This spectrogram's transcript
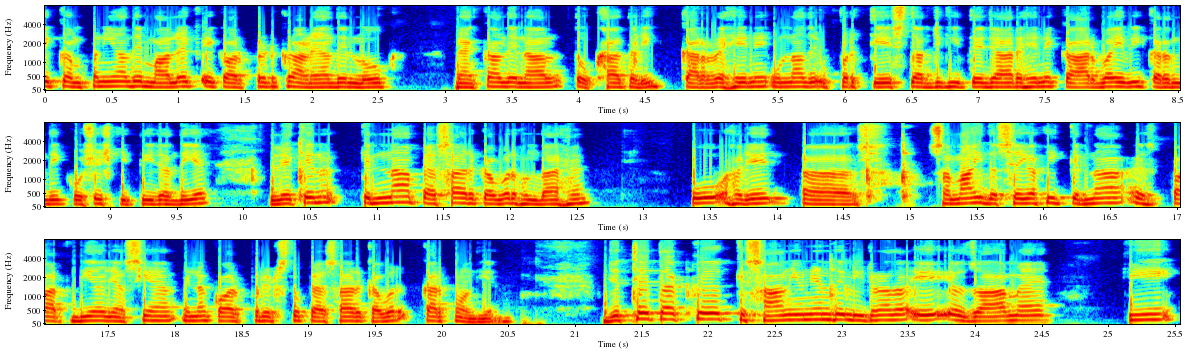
ਇਹ ਕੰਪਨੀਆਂ ਦੇ ਮਾਲਕ, ਇਹ ਕਾਰਪੋਰੇਟ ਘਰਾਣਿਆਂ ਦੇ ਲੋਕ ਬੈਂਕਾਂ ਦੇ ਨਾਲ ਧੋਖਾਧੜੀ ਕਰ ਰਹੇ ਨੇ। ਉਹਨਾਂ ਦੇ ਉੱਪਰ ਕੇਸ ਦਰਜ ਕੀਤੇ ਜਾ ਰਹੇ ਨੇ। ਕਾਰਵਾਈ ਵੀ ਕਰਨ ਦੀ ਕੋਸ਼ਿਸ਼ ਕੀਤੀ ਜਾਂਦੀ ਹੈ। ਲੇਕਿਨ ਕਿੰਨਾ ਪੈਸਾ ਰਿਕਵਰ ਹੁੰਦਾ ਹੈ ਉਹ ਹਜੇ ਅਹ, ਸਮਾਂ ਹੀ ਦੱਸੇਗਾ ਕਿ ਕਿੰਨਾ ਇਸ ਭਾਰਤ ਦੀਆਂ ਏਜੰਸੀਆਂ ਇਹਨਾਂ ਕਾਰਪੋਰੇਟਸ ਤੋਂ ਪੈਸਾ ਰਿਕਵਰ ਕਰ ਪਾਉਂਦੀਆਂ ਨੇ। ਜਿੱਥੇ ਤੱਕ ਕਿਸਾਨ ਯੂਨੀਅਨ ਦੇ ਲੀਡਰਾਂ ਦਾ ਇਹ ਇਲਜ਼ਾਮ ਹੈ ਕਿ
